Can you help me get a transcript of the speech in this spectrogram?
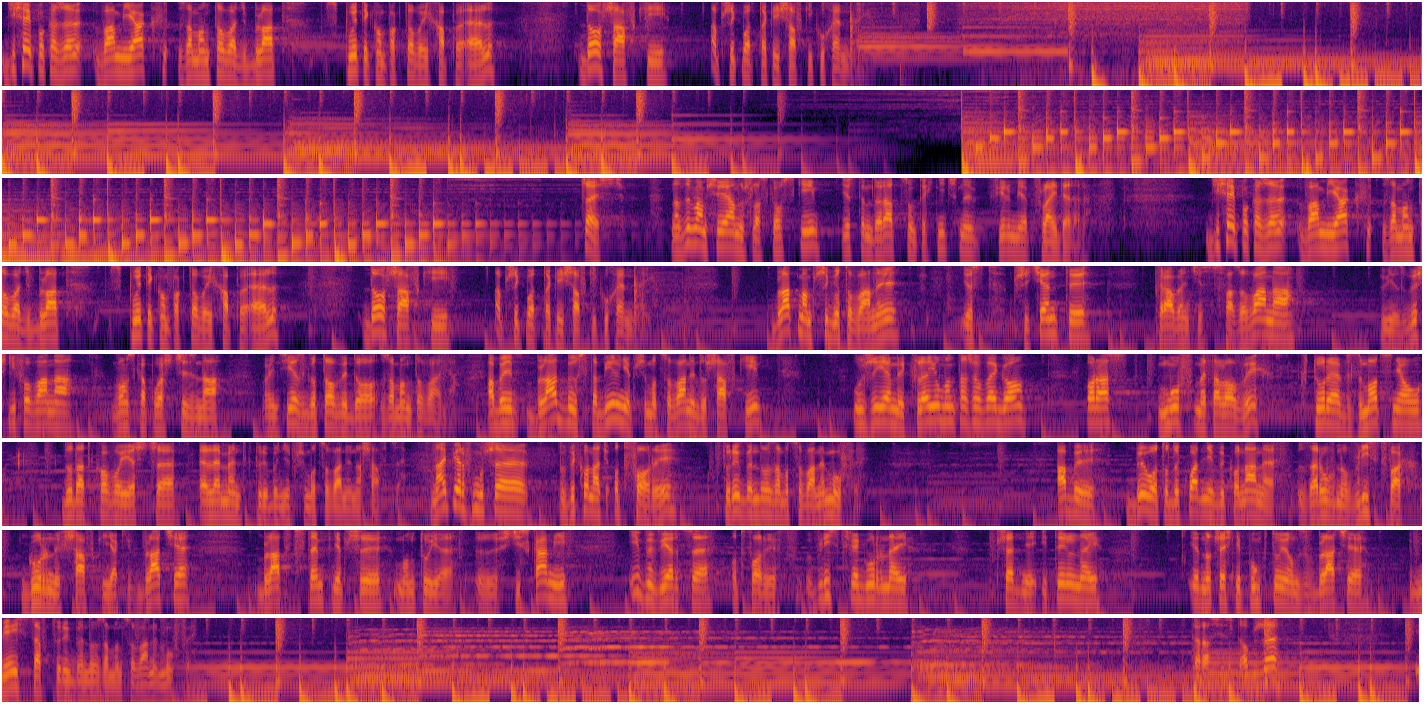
Dzisiaj pokażę Wam, jak zamontować blat z płyty kompaktowej HPL do szafki, na przykład takiej szafki kuchennej. Cześć, nazywam się Janusz Laskowski, jestem doradcą technicznym w firmie Flyderer. Dzisiaj pokażę Wam, jak zamontować blat z płyty kompaktowej HPL do szafki, na przykład takiej szafki kuchennej. Blat mam przygotowany, jest przycięty, krawędź jest sfazowana, jest wyszlifowana, wąska płaszczyzna, więc jest gotowy do zamontowania. Aby blat był stabilnie przymocowany do szafki, użyjemy kleju montażowego oraz mów metalowych, które wzmocnią dodatkowo jeszcze element, który będzie przymocowany na szafce. Najpierw muszę wykonać otwory, w których będą zamocowane mufy. Aby było to dokładnie wykonane zarówno w listwach górnych szafki, jak i w blacie, blat wstępnie przymontuję y, ściskami i wywiercę otwory w, listwie górnej, przedniej i tylnej, jednocześnie punktując w blacie miejsca, w których będą zamocowane mufy. Teraz jest dobrze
